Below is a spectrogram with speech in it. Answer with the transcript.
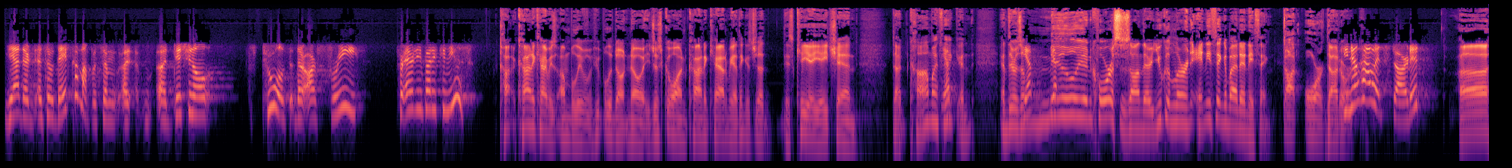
Yeah, they're, so they've come up with some uh, additional tools that are free for anybody can use. Khan Academy is unbelievable. People who don't know it, you just go on Khan Academy. I think it's just it's K A H N dot com. I think, Yep. and and there's a Yep, yep. million courses on there. You can learn anything about anything. Dot org. Dot org. You know how it started? uh,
